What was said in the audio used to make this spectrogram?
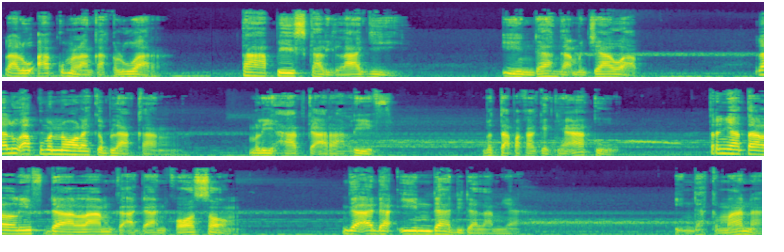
Lalu aku melangkah keluar. Tapi sekali lagi, Indah nggak menjawab. Lalu aku menoleh ke belakang, melihat ke arah lift. Betapa kagetnya aku. Ternyata lift dalam keadaan kosong. Gak ada Indah di dalamnya. Indah ke mana?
